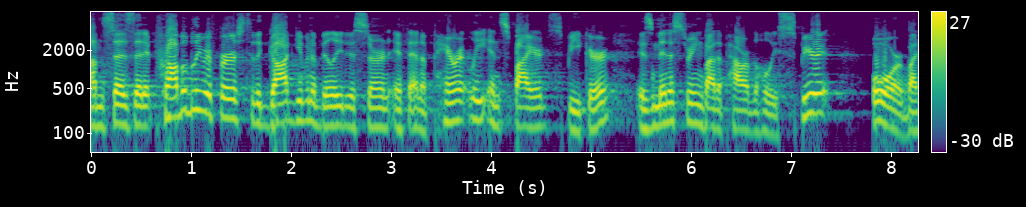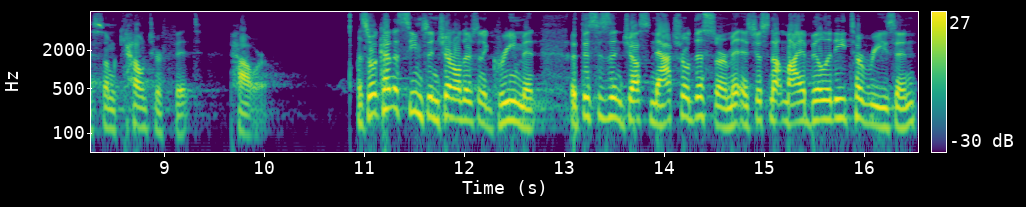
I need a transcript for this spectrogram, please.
um, says that it probably refers to the God given ability to discern if an apparently inspired speaker is ministering by the power of the Holy Spirit or by some counterfeit power. So it kind of seems in general there's an agreement that this isn't just natural discernment, it's just not my ability to reason,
